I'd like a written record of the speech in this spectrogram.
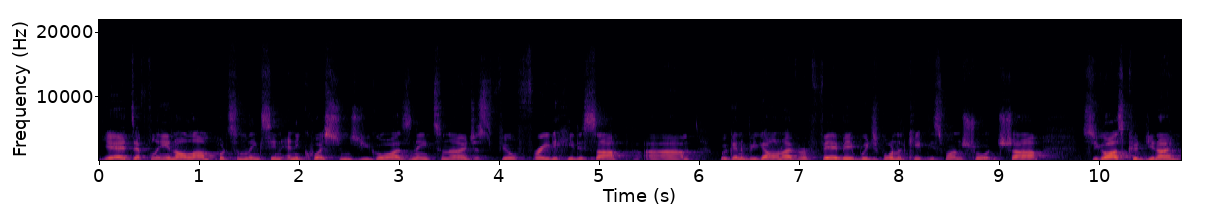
Yeah, definitely. And I'll um, put some links in. Any questions you guys need to know, just feel free to hit us up. Um, we're going to be going over a fair bit. We just wanted to keep this one short and sharp. So you guys could, you know,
